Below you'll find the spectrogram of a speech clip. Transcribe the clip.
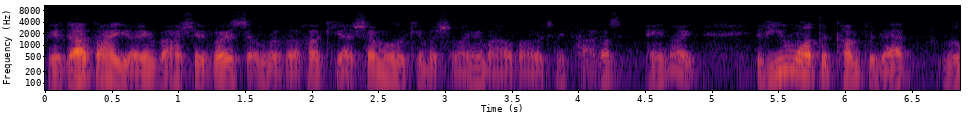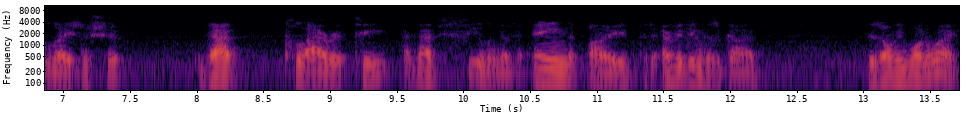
V'yadata hayom ki Hashem hu lakim b'shalayim v'aretz mitachas. If you want to come to that relationship, that clarity, and that feeling of ein oid, that everything is God, there's only one way.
